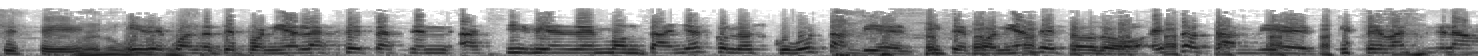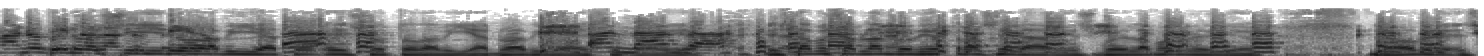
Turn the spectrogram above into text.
sí, sí. Bueno, y bueno, de pues- cuando te ponían las tetas en, así bien en montañas con los cubos también. Y te ponían de todo. Eso también. Que levante la mano que Pero no sí, sufrido. No había to- eso todavía, no había eso Anda, todavía. anda. Estamos hablando de otras edades, por el amor de Dios. No, pero es,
